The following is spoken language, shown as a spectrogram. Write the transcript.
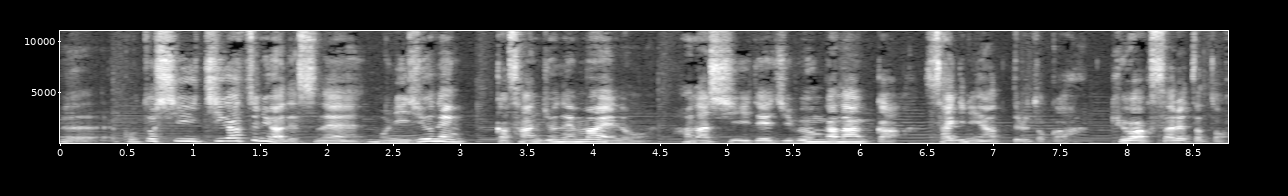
えー、今年1月にはですね、もう20年か30年前の話で自分がなんか詐欺に遭ってるとか、脅迫されたと。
